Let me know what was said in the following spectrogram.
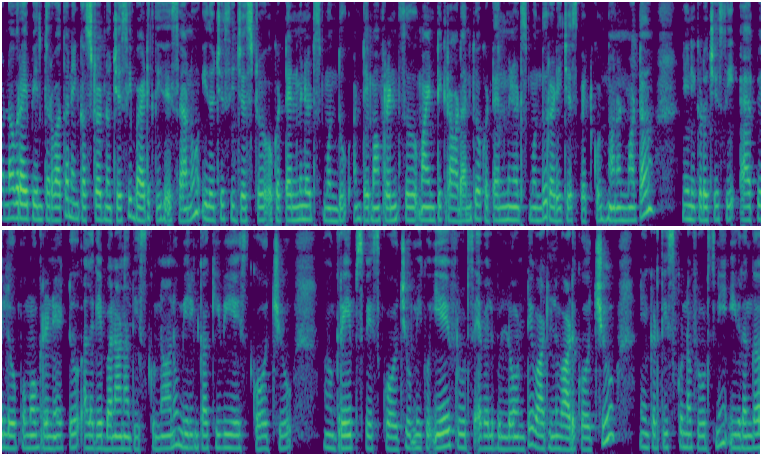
వన్ అవర్ అయిపోయిన తర్వాత నేను కస్టర్డ్ని వచ్చేసి బయటకు తీసేసాను. ఇది వచ్చేసి జస్ట్ ఒక టెన్ మినిట్స్ ముందు అంటే మా ఫ్రెండ్స్ మా ఇంటికి రావడానికి ఒక టెన్ మినిట్స్ ముందు రెడీ చేసి పెట్టుకుంటున్నాను అనమాట నేను ఇక్కడ వచ్చేసి యాపిల్ పొమోగ్రనేట్ అలాగే బనానా తీసుకున్నాను. మీరు ఇంకా కివీ వేసుకోవచ్చు గ్రేప్స్ వేసుకోవచ్చు మీకు ఏ ఫ్రూట్స్ అవైలబుల్లో ఉంటే వాటిని వాడుకోవచ్చు. నేను ఇక్కడ తీసుకున్న ఫ్రూట్స్ని ఈ విధంగా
